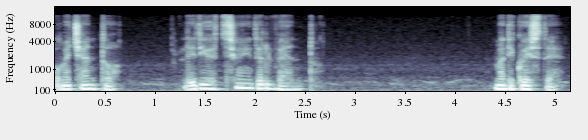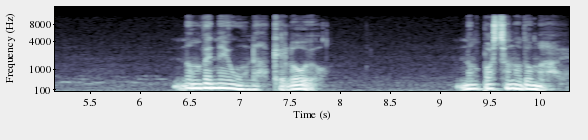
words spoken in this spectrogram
come cento le direzioni del vento. Ma di queste non ve n'è una che loro non possano domare.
